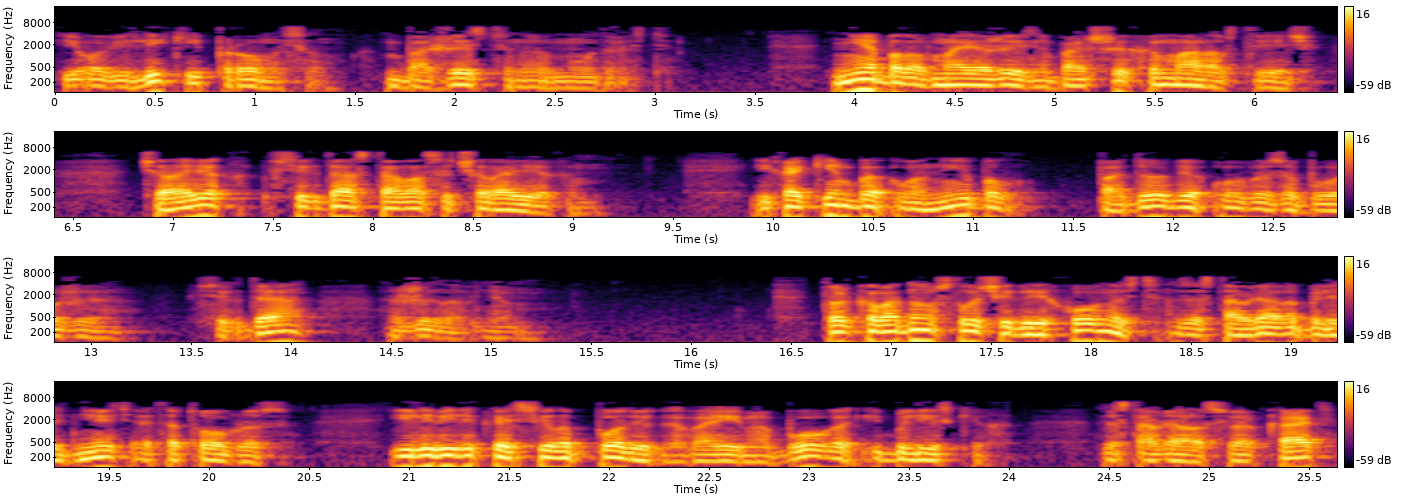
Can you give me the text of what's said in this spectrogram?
Его великий промысел, божественную мудрость. Не было в моей жизни больших и малых встреч. Человек всегда оставался человеком. И каким бы он ни был, подобие образа Божия всегда жило в нем. Только в одном случае греховность заставляла бледнеть этот образ, или великая сила подвига во имя Бога и близких заставляла сверкать,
